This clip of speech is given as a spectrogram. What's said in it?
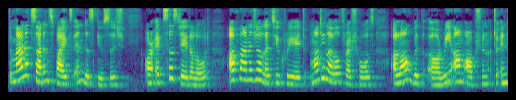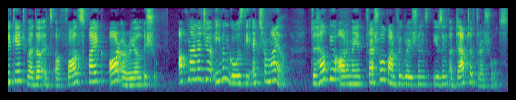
To manage sudden spikes in disk usage or excess data load, OpManager lets you create multi level thresholds along with a rearm option to indicate whether it's a false spike or a real issue. OpManager even goes the extra mile to help you automate threshold configurations using adaptive thresholds.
